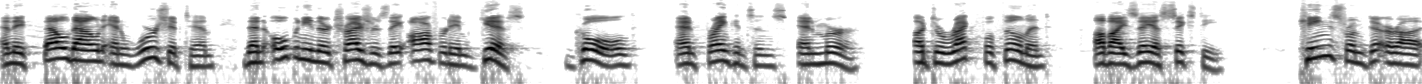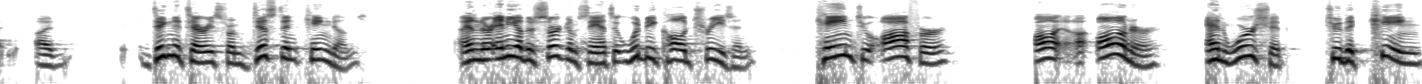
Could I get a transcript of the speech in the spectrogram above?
and they fell down and worshipped him. Then, opening their treasures, they offered him gifts gold and frankincense and myrrh, a direct fulfillment of Isaiah 60. kings from or, uh, uh, dignitaries from distant kingdoms, under any other circumstance, it would be called treason, came to offer uh, honor and worship to the King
